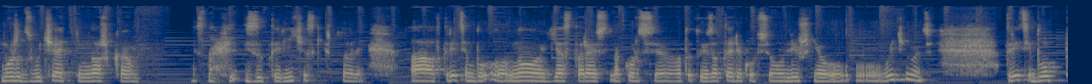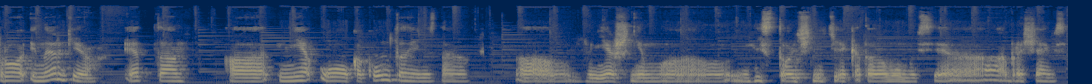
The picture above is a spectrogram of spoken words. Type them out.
может звучать немножко не знаю, эзотерический, что ли. А в третьем, но я стараюсь на курсе вот эту эзотерику всю лишнюю вытянуть. Третий блок про энергию – это а, не о каком-то, я не знаю, а, внешнем а, источнике, к которому мы все обращаемся,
